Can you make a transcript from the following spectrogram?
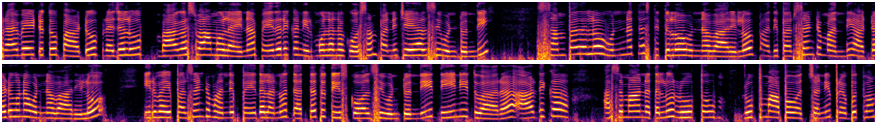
ప్రైవేటుతో పాటు ప్రజలు భాగస్వాములైన పేదరిక నిర్మూలన కోసం పనిచేయాల్సి ఉంటుంది. సంపదలో ఉన్నత స్థితిలో ఉన్న వారిలో పది పర్సెంట్ మంది అట్టడుగున ఉన్న వారిలో ఇరవై పర్సెంట్ మంది పేదలను దత్తత తీసుకోవాల్సి ఉంటుంది. దీని ద్వారా ఆర్థిక అసమానతలు రూపు రూపుమాపవచ్చని ప్రభుత్వం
